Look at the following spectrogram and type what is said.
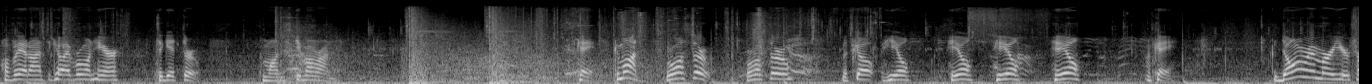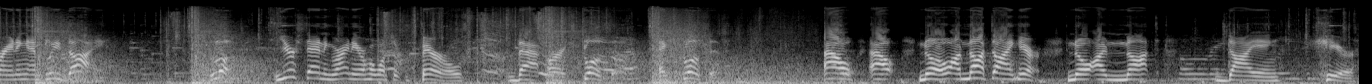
Hopefully I don't have to kill everyone here to get through. Come on, just keep on running. Okay, come on. We're almost through. We're almost through. Let's go. Heal. Heal. Heal. Heal. Okay. Don't remember your training and please die. Look, you're standing right near a whole bunch of barrels that are explosive. Explosive. Ow, ow. No, I'm not dying here. No, I'm not dying here.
